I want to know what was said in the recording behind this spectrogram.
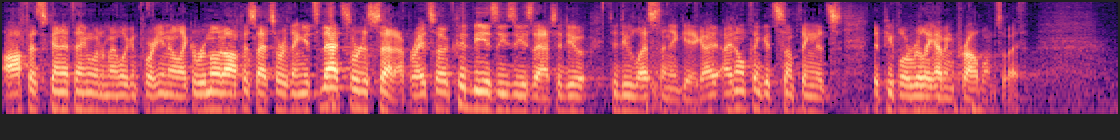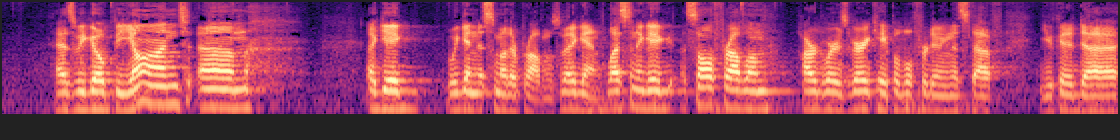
office kind of thing, what am I looking for? You know, like a remote office, that sort of thing. It's that sort of setup, right? So it could be as easy as that to do to do less than a gig. I, I don't think it's something that's that people are really having problems with. As we go beyond um, a gig, we get into some other problems. But again, less than a gig, a solved problem, Hardware is very capable for doing this stuff. You could uh,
